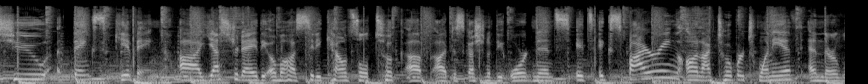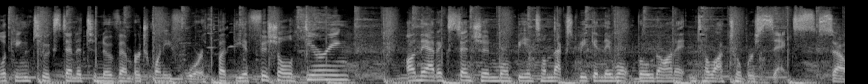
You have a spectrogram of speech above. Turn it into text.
to Thanksgiving. Uh, yesterday, the Omaha City Council took up a discussion of the ordinance. It's expiring on October 20th, and they're looking to extend it to November 24th. But the official hearing on that extension won't be until next week, and they won't vote on it until October 6th. So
